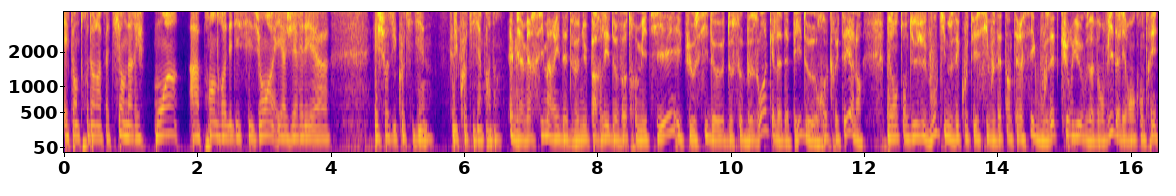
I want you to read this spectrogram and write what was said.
étant trop dans l'empathie, on arrive moins à prendre des décisions et à gérer les, euh, les choses du quotidien. Du quotidien, pardon. Eh bien, merci Marie d'être venue parler de votre métier et puis aussi de, de ce besoin qu'a l'ADAPI de recruter. Alors, bien entendu, vous qui nous écoutez, si vous êtes intéressé, que vous êtes curieux, vous avez envie d'aller rencontrer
